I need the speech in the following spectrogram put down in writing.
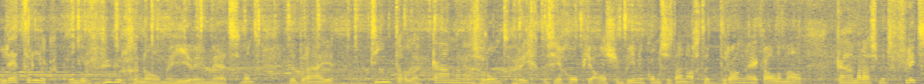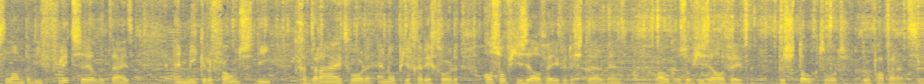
letterlijk onder vuur genomen hier in Metz. Want er draaien tientallen camera's rond, richten zich op je als je binnenkomt. Ze staan achter dranghek allemaal. Camera's met flitslampen die flitsen de hele tijd. En microfoons die gedraaid worden en op je gericht worden. Alsof je zelf even de ster bent. Maar ook alsof je zelf even bestookt wordt door paparazzi.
